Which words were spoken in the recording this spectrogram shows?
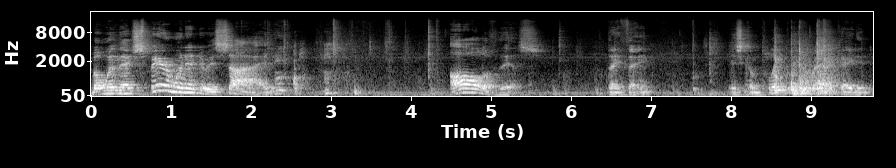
But when that spear went into his side, all of this, they think, is completely eradicated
